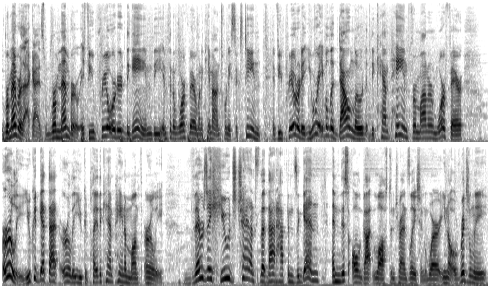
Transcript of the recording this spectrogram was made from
remember that guys. Remember if you pre-ordered the game the infinite warfare when it came out in 2016 if you pre-ordered it you were able to download the campaign for modern warfare early. You could get that early. You could play the campaign a month early. There's a huge chance that that happens again and this all got lost in translation where you know originally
